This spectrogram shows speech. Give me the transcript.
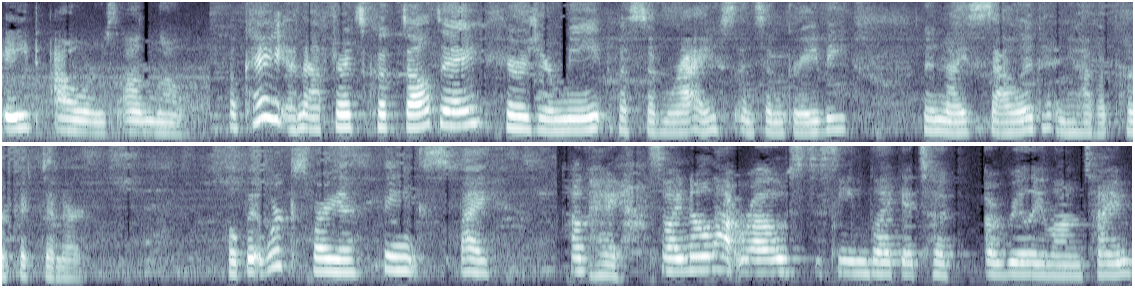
eight hours on low. Okay, and after it's cooked all day, here's your meat with some rice and some gravy and a nice salad, and you have a perfect dinner. Hope it works for you. Thanks. Bye. Okay, so I know that roast seemed like it took a really long time,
